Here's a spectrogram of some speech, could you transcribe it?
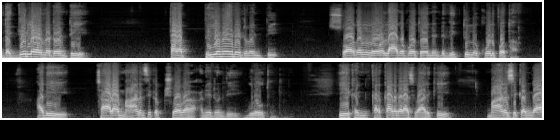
దగ్గరలో ఉన్నటువంటి తన ప్రియమైనటువంటి సోదరులో లేకపోతే ఏంటంటే వ్యక్తులను కోల్పోతారు. అది చాలా మానసిక క్షోభ అనేటువంటిది గురవుతుంటుంది. ఈ కర్కాటక రాశి వారికి మానసికంగా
